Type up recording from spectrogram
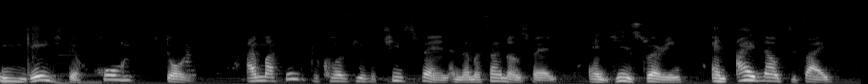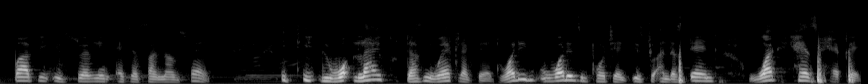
engage the whole story. I mustn't because he's a Chiefs fan and I'm a Sundowns fan and he is swearing, and I now decide Papi is swearing at a Sundowns fan. It, it, what, life doesn't work like that. What is, what is important is to understand what has happened.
